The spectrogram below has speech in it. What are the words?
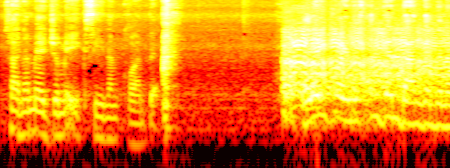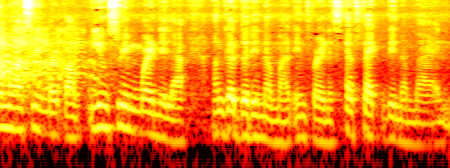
sana medyo maiksi ng konti. Ah! Pero in fairness, ang ganda, ang ganda ng mga swimmer comp, yung swimwear nila, ang ganda rin naman, in fairness, effect din naman.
